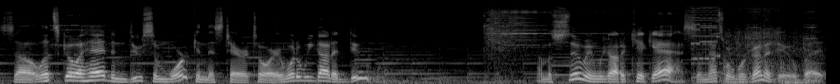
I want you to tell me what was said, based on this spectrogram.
So let's go ahead and do some work in this territory. What do we got to do? I'm assuming we got to kick ass, and that's what we're to do, but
